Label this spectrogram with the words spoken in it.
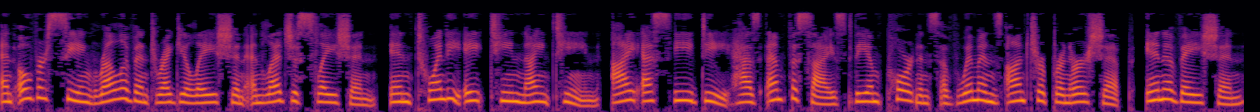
and overseeing relevant regulation and legislation. In 2018-19, ISED has emphasized the importance of women's entrepreneurship, innovation,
